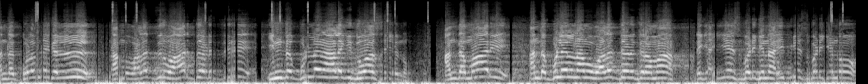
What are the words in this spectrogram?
அந்த குழந்தைகள் நம்ம வளர்த்து வார்த்து எடுத்து இந்த புள்ள நாளைக்கு துவா செய்யணும். அந்த மாதிரி அந்த பிள்ளைகள் நாம வளர்த்து எடுக்கிறோமா? இன்னைக்கு ஐஏஎஸ் படிக்கணும் ஐபிஎஸ் படிக்கணும்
